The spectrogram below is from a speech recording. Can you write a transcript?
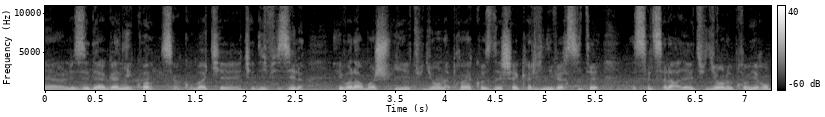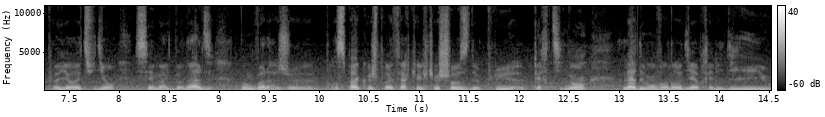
euh, les aider à gagner. C'est un combat qui est, difficile. Et voilà, moi je suis étudiant, la première cause d'échec à l'université, c'est le salariat étudiant, le premier employeur étudiant, c'est McDonald's. Donc voilà, je pense pas que je pourrais faire quelque chose de plus pertinent là de mon vendredi après-midi ou,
